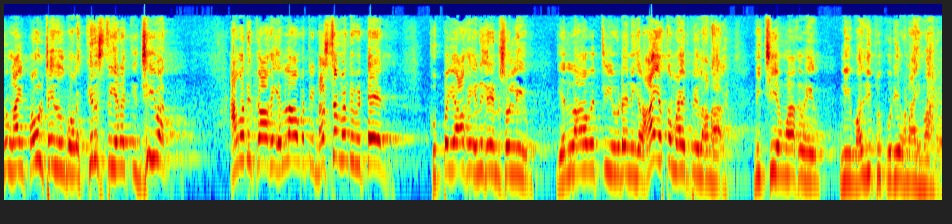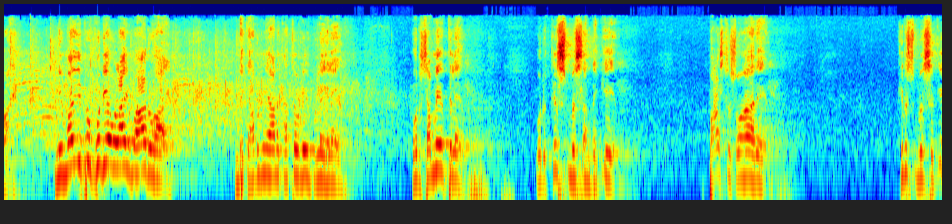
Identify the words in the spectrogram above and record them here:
சொன்னாய் பவுல் செய்தது போல கிறிஸ்து எனக்கு ஜீவன். அவனுக்காக எல்லாவற்றையும் நஷ்டம் என்று விட்டேன். குப்பையாக எண்ணுகிறேன் சொல்லி எல்லாவற்றையும் விட நீங்கள் ஆயத்தமாயிருப்பீர்களானால் நிச்சயமாகவே நீ மதிப்புக்குரியவனாய் மாறுவாய். நீ மதிப்புக்குரியவளாய் மாறுவாய். இன்றைக்கு அருமையான கத்தருடைய பிள்ளைகளே ஒரு சமயத்தில் ஒரு கிறிஸ்மஸ் அன்றைக்கு பாஸ்டர் சொன்னார் கிறிஸ்மஸுக்கு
